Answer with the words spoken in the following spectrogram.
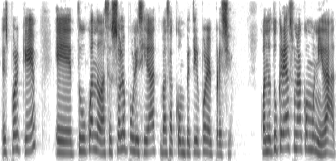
es porque tú cuando haces solo publicidad vas a competir por el precio. Cuando tú creas una comunidad,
